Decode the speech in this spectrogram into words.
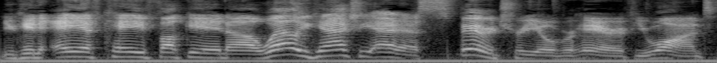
You can AFK fucking, uh, well, you can actually add a spirit tree over here if you want.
